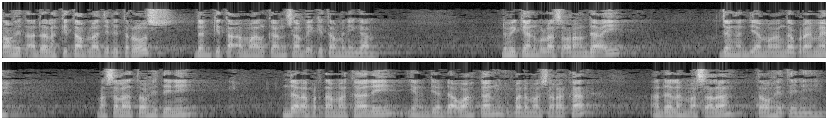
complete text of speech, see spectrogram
Tauhid adalah kita pelajari terus dan kita amalkan sampai kita meninggal. Demikian pula seorang dai jangan dia menganggap remeh masalah tauhid ini. Hendaklah pertama kali yang dia dakwahkan kepada masyarakat adalah masalah tauhid ini.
